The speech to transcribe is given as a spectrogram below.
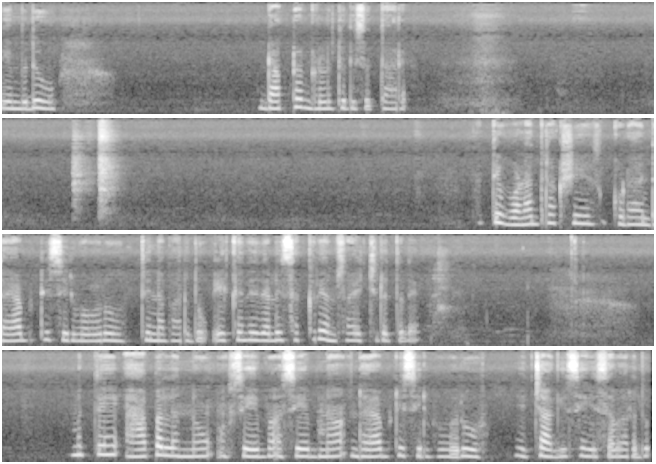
ಎಂಬುದು ಡಾಕ್ಟರ್ಗಳು ತಿಳಿಸುತ್ತಾರೆ ಮತ್ತು ಒಣದ್ರಾಕ್ಷಿ ಕೂಡ ಡಯಾಬಿಟಿಸ್ ಇರುವವರು ತಿನ್ನಬಾರದು, ಏಕೆಂದರೆ ಇದರಲ್ಲಿ ಸಕ್ಕರೆ ಅಂಶ ಹೆಚ್ಚಿರುತ್ತದೆ. ಮತ್ತು ಆ್ಯಪಲನ್ನು ಸೇಬ ಸೇಬನ್ನ ಡಯಾಬಿಟಿಸ್ ಇರುವವರು ಹೆಚ್ಚಾಗಿ ಸೇವಿಸಬಾರದು.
